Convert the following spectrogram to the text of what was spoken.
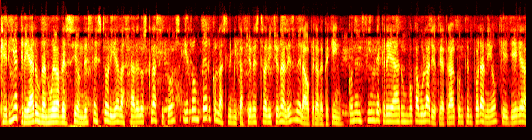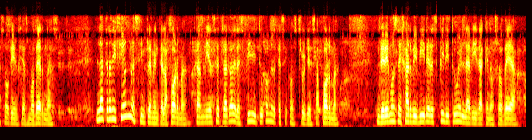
Quería crear una nueva versión de esta historia basada en los clásicos y romper con las limitaciones tradicionales de la ópera de Pekín, con el fin de crear un vocabulario teatral contemporáneo que llegue a las audiencias modernas. La tradición no es simplemente la forma, también se trata del espíritu con el que se construye esa forma. Debemos dejar vivir el espíritu en la vida que nos rodea.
